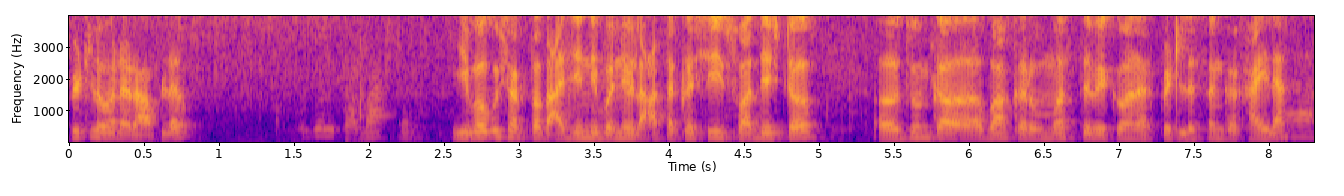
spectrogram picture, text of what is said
पिठलं होणार आपलं. ही बघू शकतात आजींनी बनवलं. आता कशी स्वादिष्ट झुणका भाकर मस्त वेकी होणार पिठलं संघ खायला. हा.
